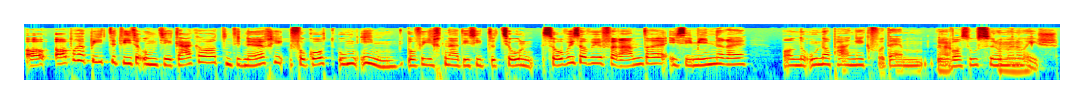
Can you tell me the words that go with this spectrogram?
aber er bittet wieder um die Gegenwart und die Nähe von Gott um ihn, wo vielleicht dann die Situation sowieso will verändern in seinem Inneren, mal noch unabhängig von dem, ja. was außen mhm. noch ist.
